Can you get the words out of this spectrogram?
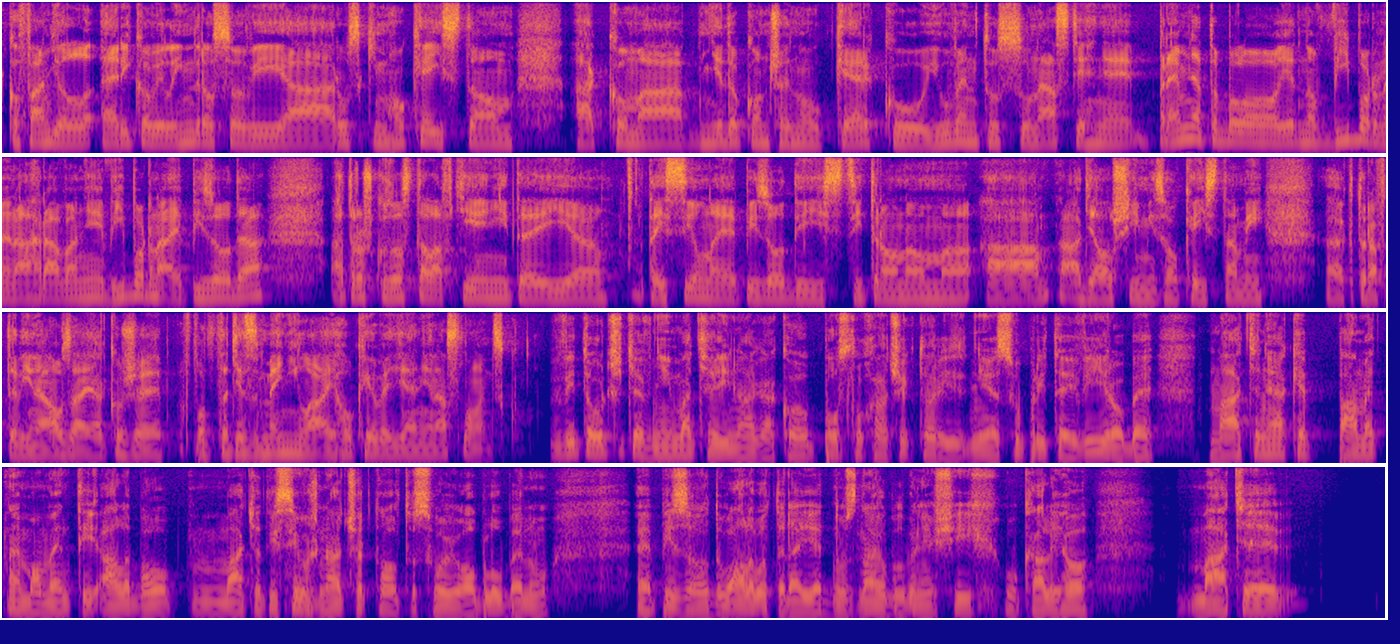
ako fandil Erikovi Lindrosovi a ruským hokejistom, ako má nedokončenú kerku Juventusu na stehne. Pre mňa to bolo jedno výborné nahrávanie, výborná epizóda a trošku zostala v tieni tej, tej silnej epizódy s Citrónom a, a ďalšími s hokejistami, ktorá vtedy naozaj akože v podstate zmenila aj hokejové dianie na Slovensku. Vy to určite vnímate inak ako poslucháči, ktorí nie sú pri tej výrobe. Máte nejaké pamätné momenty, alebo Maťo, ty si už načrtol tú svoju obľúbenú epizódu, alebo teda jednu z najobľúbenejších u Kaliho. Máte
